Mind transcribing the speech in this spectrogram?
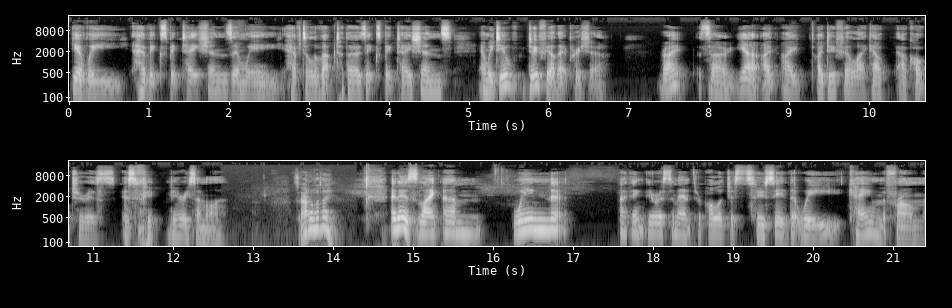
yeah, we have expectations and we have to live up to those expectations and we do, do feel that pressure, right? So, yeah, I, I, I do feel like our, our culture is, is very similar. It's out over there. It is like um, when I think there are some anthropologists who said that we came from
